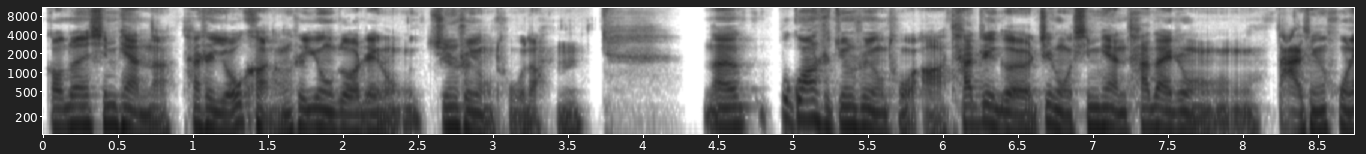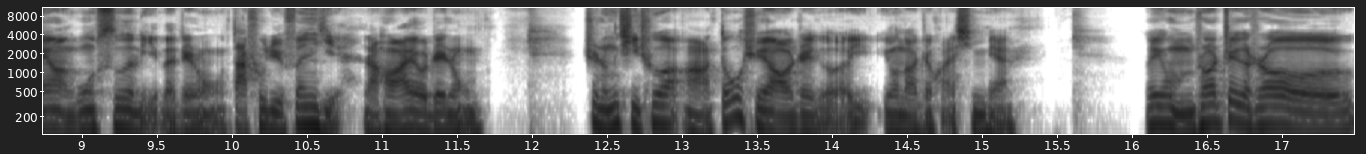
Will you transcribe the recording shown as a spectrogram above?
高端芯片呢，它是有可能是用作这种军事用途的。嗯，那不光是军事用途啊，它这个这种芯片，它在这种大型互联网公司里的这种大数据分析，然后还有这种。智能汽车啊，都需要这个用到这款芯片，所以我们说这个时候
